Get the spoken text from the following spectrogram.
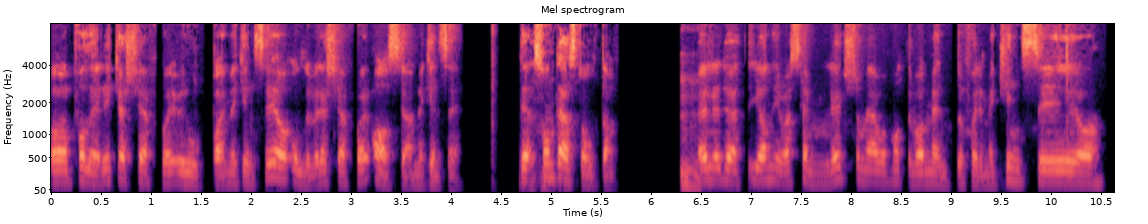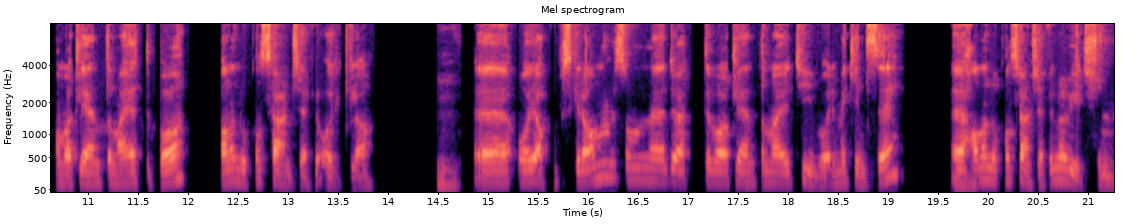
Og Paul Erik er sjef for Europa i McKinsey, og Oliver er sjef for Asia i McKinsey. Det, sånt er jeg stolt av. Mm. Eller du vet, Jan Ivar Semlich, som jeg på en måte, var mentor for i McKinsey, og han var klient av meg etterpå, han er nå konsernsjef i Orkla. Mm. Eh, og Jakob Skram, som eh, du vet, var klient av meg i 20 år i McKinsey, uh, han er nå konsernsjef i Norwegian.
